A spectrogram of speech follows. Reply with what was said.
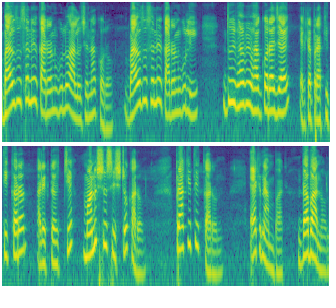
বায়ু দূষণের কারণগুলো আলোচনা করো। বায়ু দূষণের কারণগুলি দুইভাবে ভাগ করা যায়, একটা প্রাকৃতিক কারণ আর একটা হচ্ছে মানুষ্য সৃষ্ট কারণ। প্রাকৃতিক কারণ, এক নাম্বার, দাবানল।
